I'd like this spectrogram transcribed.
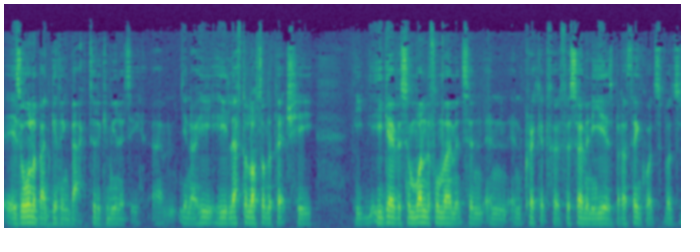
is all about giving back to the community. Um, you know, he, he left a lot on the pitch. He he, he gave us some wonderful moments in, in, in cricket for, for so many years. But I think what's, what's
